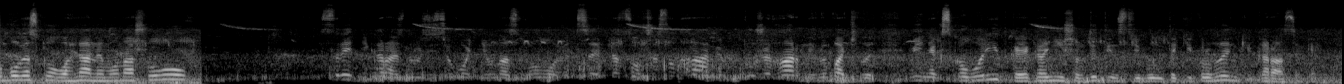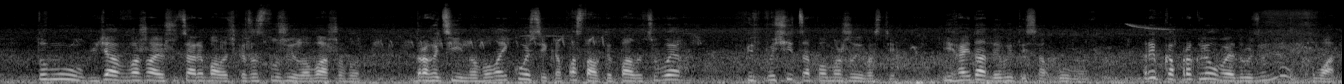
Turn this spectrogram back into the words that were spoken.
обов'язково глянемо наш улов. Середній карась, друзі, сьогодні у нас в улові це 500-600 грамів, дуже гарний. Ви бачили, він як сковорідка, як раніше в дитинстві були такі кругленькі карасики. Тому я вважаю, що ця рибалочка заслужила вашого драгоцінного лайкосика. Поставте палець уверх, підпишіться по можливості і гайда дивитися улов. Рибка прокльовує, друзі, ну хватить.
